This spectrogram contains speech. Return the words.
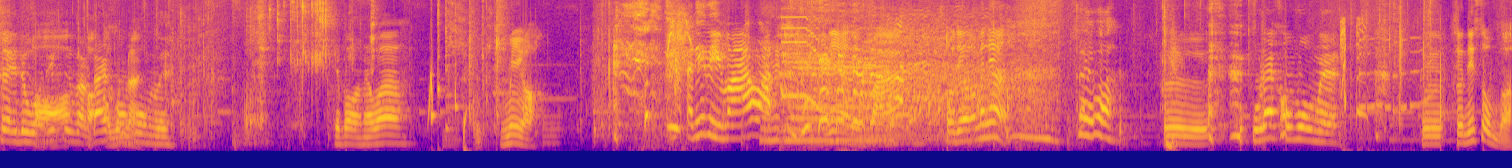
เคยดูขอนี่คือแบบได้ขออาควุรธบหน่อย วงเลยจะบอกนะว่า มีเหรออันนี้สีฟ้าว่ะเนี่ยสีฟ้า ตัวเดียวกันไหมเนี่ย ใช่ป่ะคือกูได้ครบวงเลยคือคือนี่สุ่มเหรอ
